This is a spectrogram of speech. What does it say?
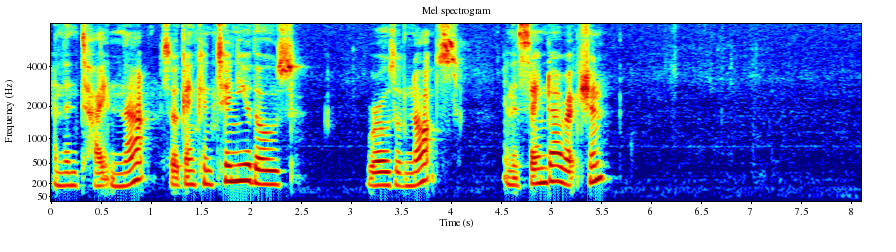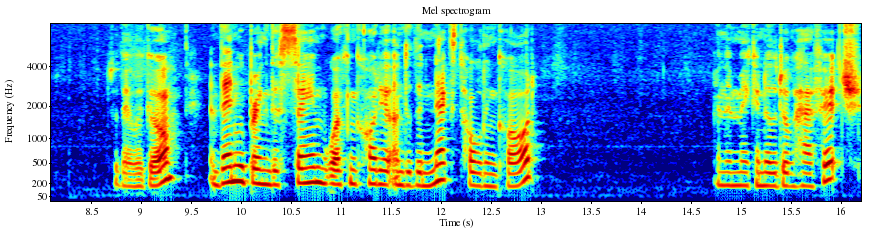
And then tighten that. So again, continue those rows of knots in the same direction. So there we go. And then we bring the same working cord here under the next holding cord. And then make another double half hitch.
